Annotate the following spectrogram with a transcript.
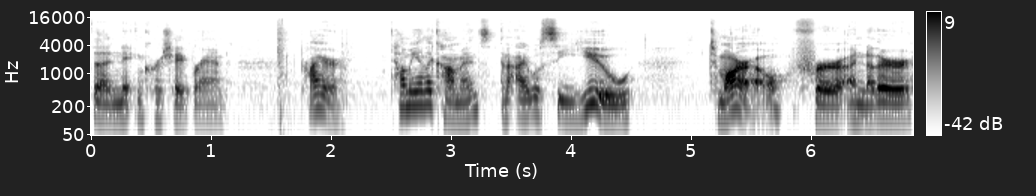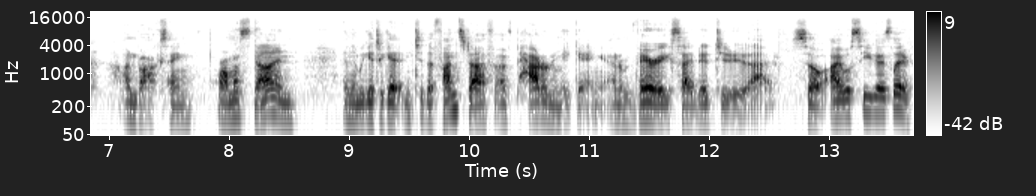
the Knit and Crochet brand prior? Tell me in the comments and I will see you tomorrow for another unboxing. We're almost done. And then we get to get into the fun stuff of pattern making. And I'm very excited to do that. So I will see you guys later.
